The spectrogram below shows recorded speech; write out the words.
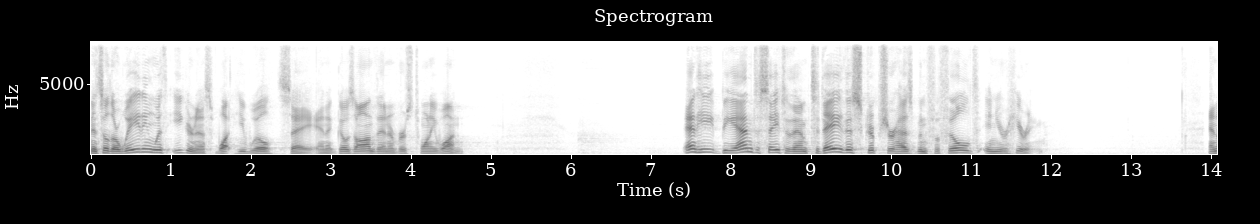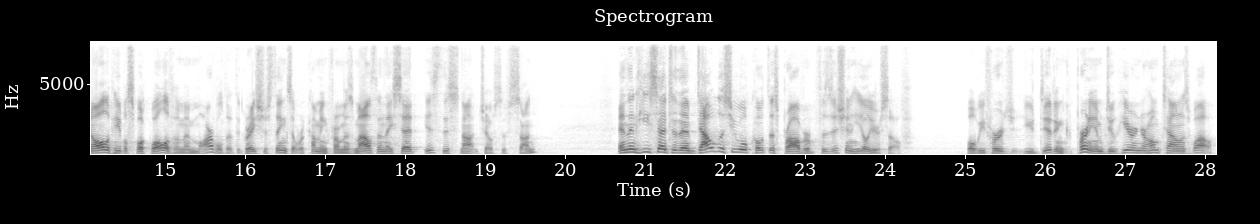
And so they're waiting with eagerness what he will say. And it goes on then in verse 21. And he began to say to them, Today this scripture has been fulfilled in your hearing. And all the people spoke well of him and marveled at the gracious things that were coming from his mouth. And they said, Is this not Joseph's son? And then he said to them, Doubtless you will quote this proverb, Physician, heal yourself. Well, we've heard you did in Capernaum, do here in your hometown as well.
